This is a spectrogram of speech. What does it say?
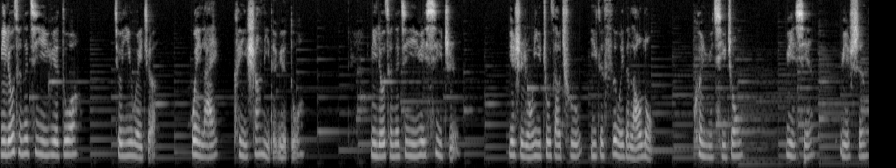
你留存的记忆越多，就意味着未来可以伤你的越多。你留存的记忆越细致，越是容易铸造出一个思维的牢笼，困于其中。越陷越深。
